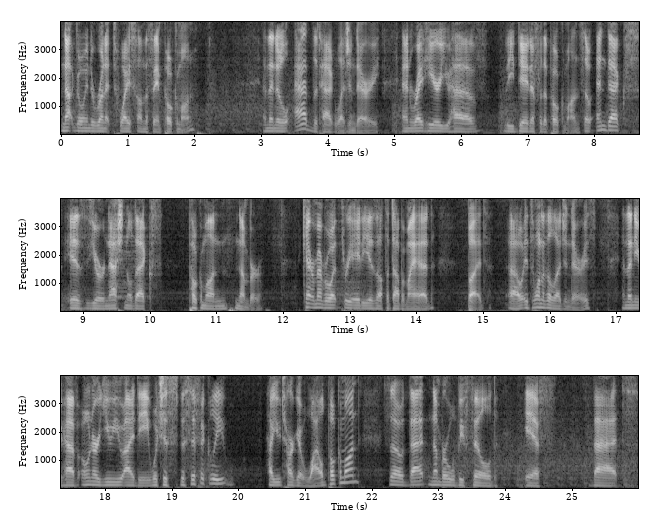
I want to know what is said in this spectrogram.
not going to run it twice on the same Pokemon. And then it'll add the tag legendary. And right here you have the data for the Pokemon. So Index is your national dex Pokemon number. Can't remember what 380 is off the top of my head, but uh, it's one of the legendaries. And then you have owner UUID, which is specifically how you target wild Pokemon. So that number will be filled if that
